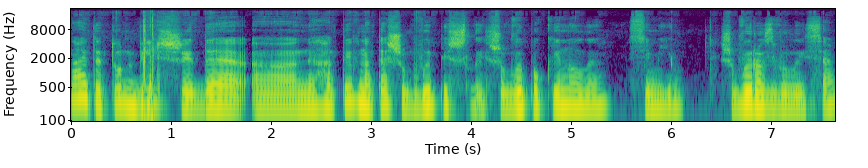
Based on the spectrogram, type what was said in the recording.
Знаєте, тут більше йде е, негатив на те, щоб ви пішли, щоб ви покинули сім'ю, щоб ви розвелися,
